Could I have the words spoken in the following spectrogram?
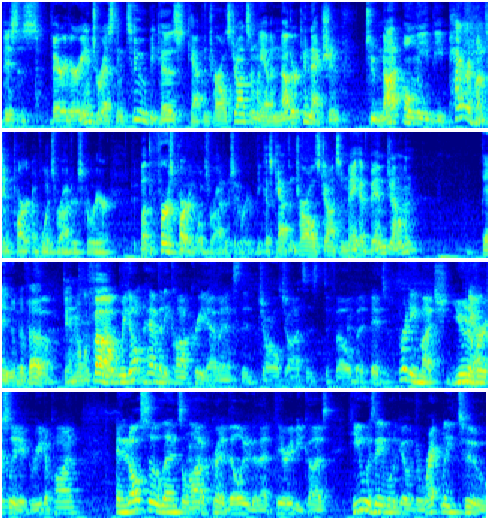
this is very, very interesting too because Captain Charles Johnson, we have another connection to not only the pirate hunting part of Woodes Rogers' career, but the first part of Woodes Rogers' career because Captain Charles Johnson may have been, gentlemen, Daniel Defoe. Daniel Now, Defoe. we don't have any concrete evidence that Charles Johnson's Defoe, but it's pretty much universally agreed upon. And it also lends a lot of credibility to that theory because he was able to go directly to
